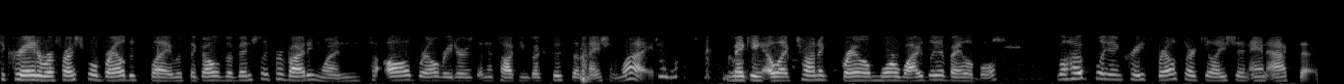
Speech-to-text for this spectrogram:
to create a refreshable Braille display with the goal of eventually providing one to all Braille readers in the Talking Book system nationwide. Making electronic Braille more widely available will hopefully increase Braille circulation and access.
